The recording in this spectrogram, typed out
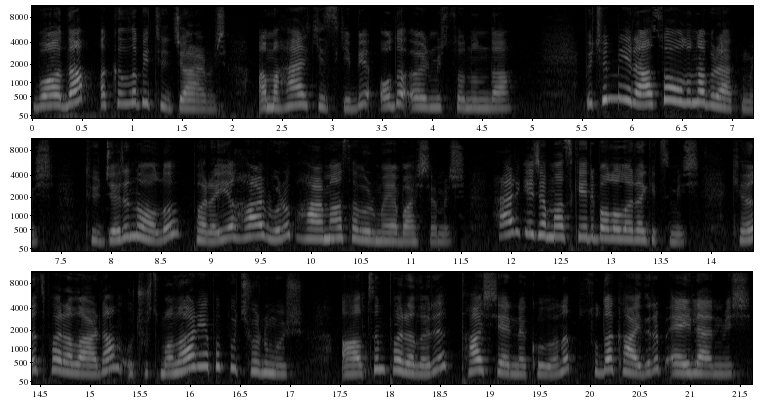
bu adam akıllı bir tüccarmış ama herkes gibi o da ölmüş sonunda. Bütün mirası oğluna bırakmış. Tüccarın oğlu parayı har vurup harman savurmaya başlamış. Her gece maskeli balolara gitmiş. Kağıt paralardan uçurtmalar yapıp uçurmuş. Altın paraları taş yerine kullanıp suda kaydırıp eğlenmiş.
